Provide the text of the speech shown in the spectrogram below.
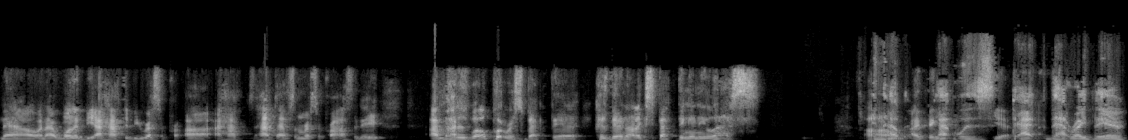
now, and I want to be, I have to be recipro- uh, I have to have to have some reciprocity. I might as well put respect there because they're not expecting any less. And that, um, I think that was yeah. that that right there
